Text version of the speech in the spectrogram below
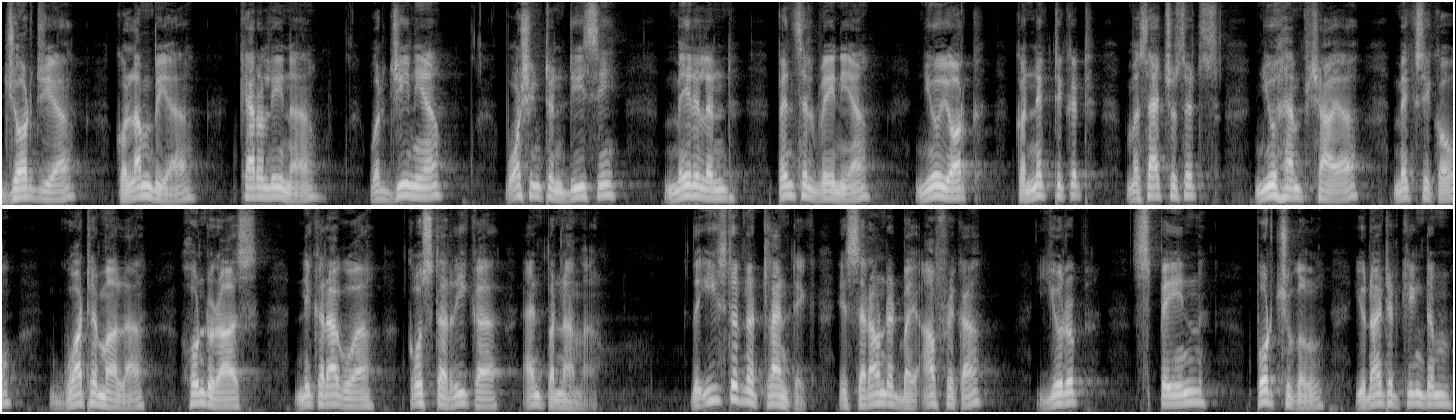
Georgia, Columbia, Carolina, Virginia, Washington, D.C., Maryland, Pennsylvania, New York, Connecticut, Massachusetts, New Hampshire, Mexico, Guatemala, Honduras, Nicaragua, Costa Rica, and Panama. The eastern Atlantic is surrounded by Africa, Europe, Spain, Portugal, United Kingdom,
